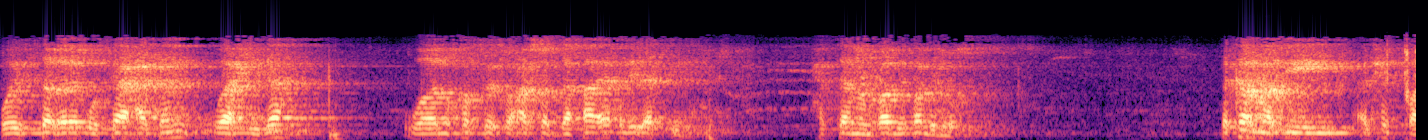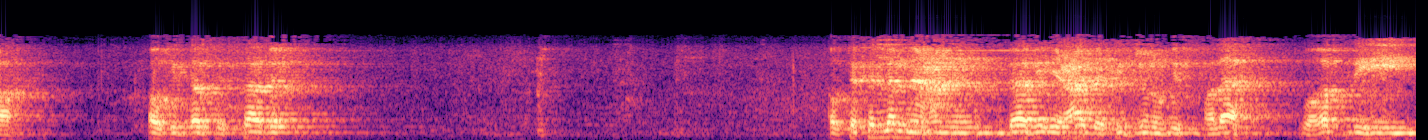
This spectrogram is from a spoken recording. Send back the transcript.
ويستغرق ساعة واحدة ونخصص عشر دقائق للأسئلة حتى ننضبط بالوقت. ذكرنا في الحصة أو في الدرس السابق أو تكلمنا عن باب إعادة الجنوب الصلاة وغسله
